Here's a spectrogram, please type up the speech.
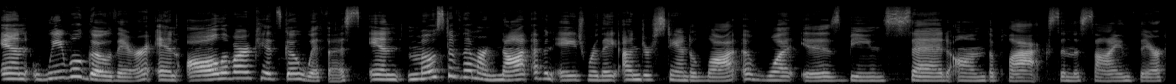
And we will go there, and all of our kids go with us. And most of them are not of an age where they understand a lot of what is being said on the plaques and the signs there.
